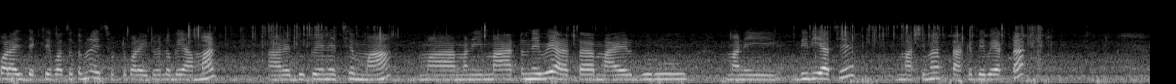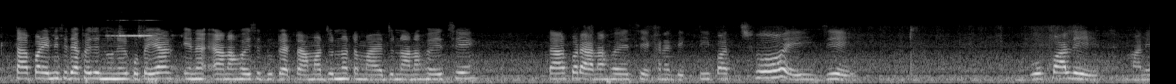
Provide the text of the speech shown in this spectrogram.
পাড়ায় দেখতে পাচ্ছ তোমরা, এই ছোট্ট পাড়ায় এটা হলো গিয়ে আমার। আর দুটো এনেছে মা মা মানে মাটা নেবে, আর একটা মায়ের গুরু মানে দিদি আছে, মাসিমা, তাকে দেবে একটা। তারপর এনেছে দেখো যে নুনের কোটাই আনা হয়েছে দুটো, একটা আমার জন্য, একটা মায়ের জন্য আনা হয়েছে। তারপরে আনা হয়েছে এখানে দেখতেই পাচ্ছ, এই যে গোপালের মানে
